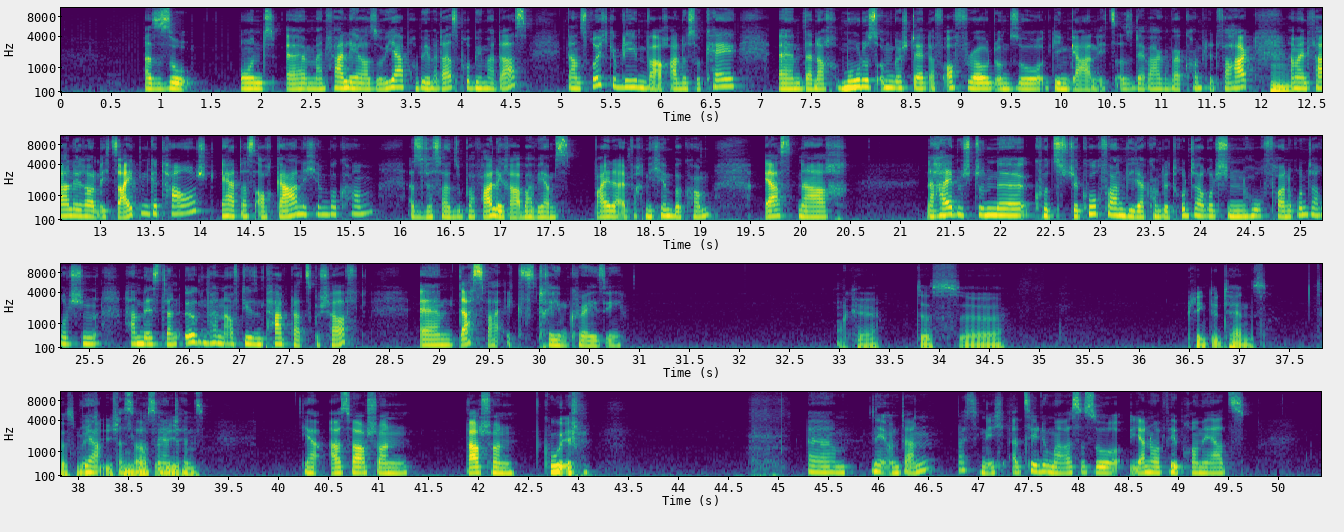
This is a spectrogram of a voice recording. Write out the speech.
Also so. Und äh, mein Fahrlehrer so, ja, probier mal das, probier mal das. Ganz ruhig geblieben, war auch alles okay. Ähm, dann auch Modus umgestellt auf Offroad und so, ging gar nichts. Also der Wagen war komplett verhakt. Mhm. Haben mein Fahrlehrer und ich Seiten getauscht. Er hat das auch gar nicht hinbekommen. Also das war ein super Fahrlehrer, aber wir haben es beide einfach nicht hinbekommen. Erst nach einer halben Stunde kurz Stück hochfahren, wieder komplett runterrutschen, hochfahren, runterrutschen, haben wir es dann irgendwann auf diesen Parkplatz geschafft. Ähm, das war extrem crazy. Okay, das äh, klingt intens. Das möchte ja, ich das niemals war erleben. Intens. Ja, aber es war auch schon, war auch schon cool. ähm, nee, und dann, weiß ich nicht, erzähl du mal, was ist so Januar, Februar, März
